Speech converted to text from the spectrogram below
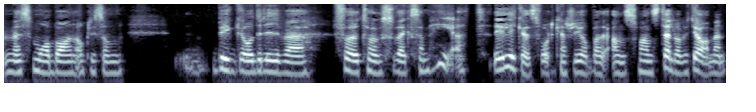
med småbarn och liksom bygga och driva företagsverksamhet. Det är lika svårt kanske att jobba som anställd, vad vet jag. Men,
